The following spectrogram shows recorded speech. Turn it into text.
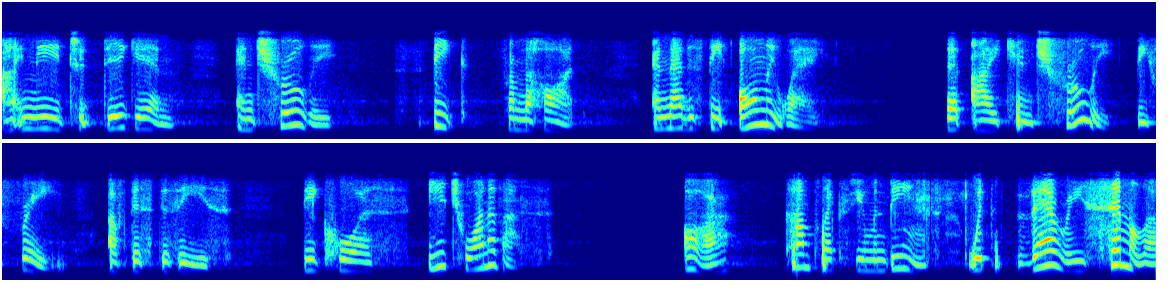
I need to dig in and truly speak from the heart. And that is the only way that I can truly be free of this disease because each one of us are complex human beings with very similar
